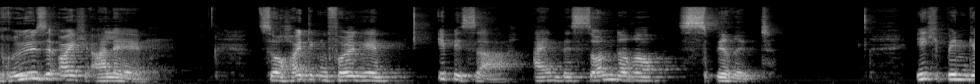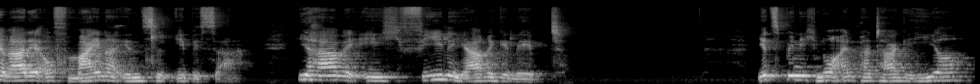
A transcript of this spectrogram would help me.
Grüße euch alle zur heutigen Folge Ibiza, ein besonderer Spirit. Ich bin gerade auf meiner Insel Ibiza. Hier habe ich viele Jahre gelebt. Jetzt bin ich nur ein paar Tage hier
